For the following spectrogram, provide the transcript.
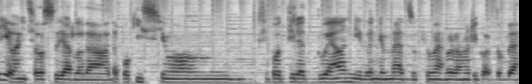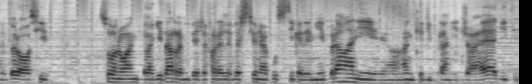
Io ho iniziato a studiarla da, da pochissimo, mm, si può dire due anni, due anni e mezzo più o meno, ora non ricordo bene, però sì, suono anche la chitarra, mi piace fare le versioni acustiche dei miei brani, eh, anche di brani già editi,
